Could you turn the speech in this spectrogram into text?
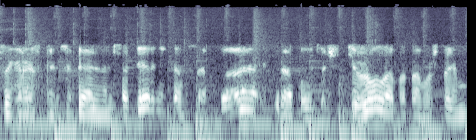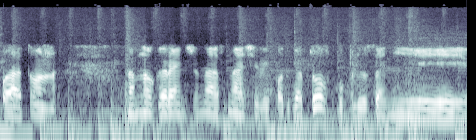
с игры с принципиальным соперником, с МБА. Игра будет очень тяжелая, потому что МБА тоже намного раньше нас начали подготовку, плюс они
